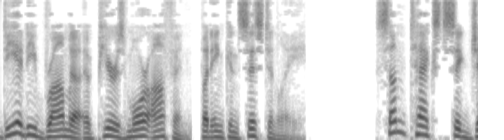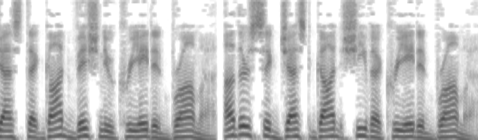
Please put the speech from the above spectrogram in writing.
deity Brahma appears more often, but inconsistently. Some texts suggest that god Vishnu created Brahma, others suggest god Shiva created Brahma,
